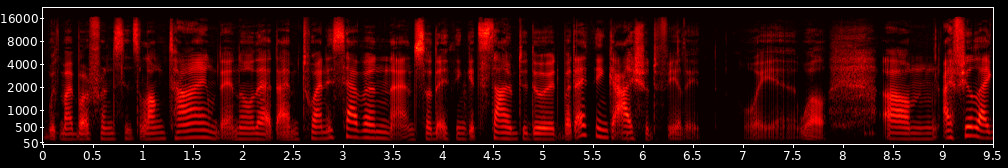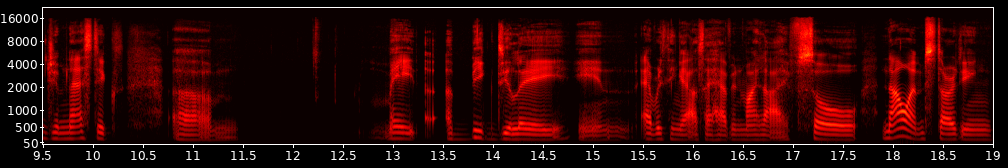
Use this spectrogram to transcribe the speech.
with my boyfriend since a long time. They know that i'm 27 and so they think it's time to do it but i think i should feel it. Well um, i feel like gymnastics um, made a big delay in everything else I have in my life. So now I'm starting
